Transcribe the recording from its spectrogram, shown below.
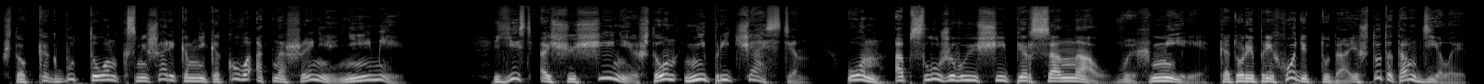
что как будто он к смешарикам никакого отношения не имеет. Есть ощущение, что он не причастен, он обслуживающий персонал в их мире, который приходит туда и что-то там делает.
